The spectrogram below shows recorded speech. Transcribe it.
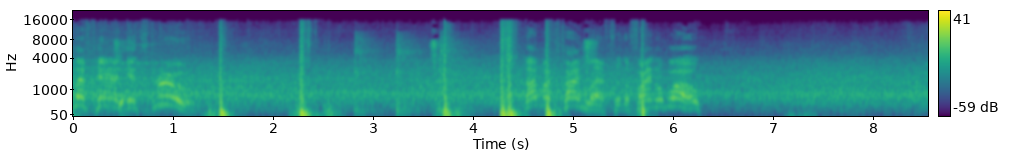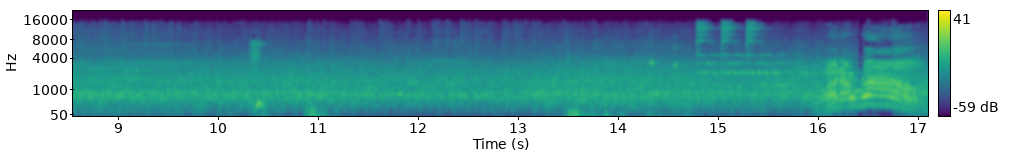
Left hand gets through. Not much time left for the final blow. What a round!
